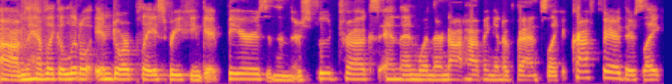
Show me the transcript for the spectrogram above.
Um, they have like a little indoor place where you can get beers, and then there's food trucks. And then when they're not having an event like a craft fair, there's like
